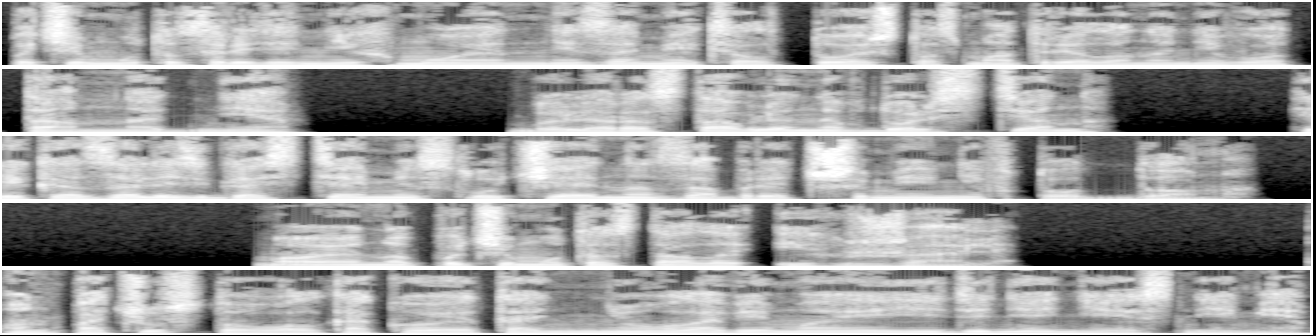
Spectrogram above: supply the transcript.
почему-то среди них Моэн не заметил той, что смотрела на него там на дне, были расставлены вдоль стен и казались гостями, случайно забредшими не в тот дом. Моэну почему-то стало их жаль. Он почувствовал какое-то неуловимое единение с ними,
